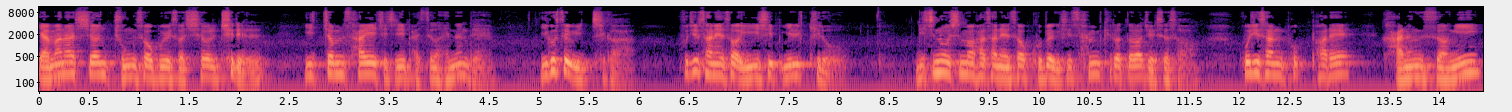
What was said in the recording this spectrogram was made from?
야마나시현 중서부에서 10월 7일 2.4의 지진이 발생했는데 이곳의 위치가 후지산에서 21km, 니시노시마 화산에서 923km 떨어져 있어서 후지산 폭발의 가능성이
